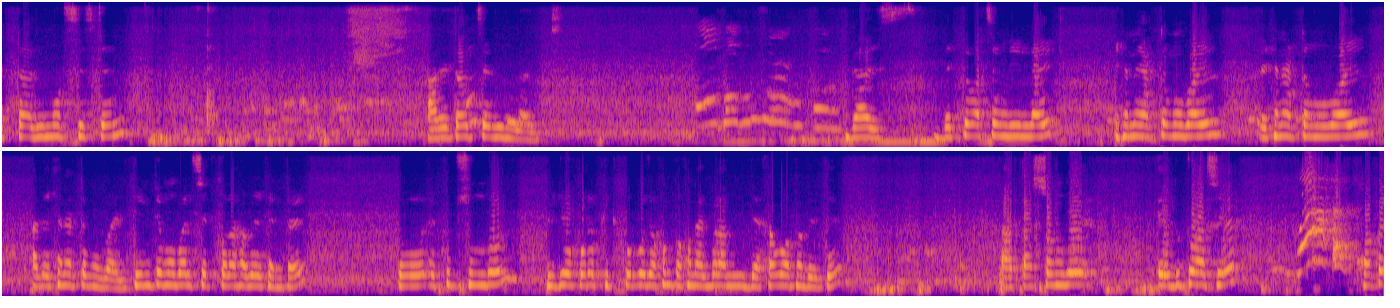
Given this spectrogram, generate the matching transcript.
একটা রিমোট সিস্টেম আর এটা হচ্ছে রিং লাইট গাইস দেখতে পাচ্ছেন রিং লাইট এখানে একটা মোবাইল এখানে একটা মোবাইল আর এখানে একটা মোবাইল তিনটে মোবাইল সেট করা হবে এখানটায়। তো খুব সুন্দর ভিডিও করে ফিট করব যখন, তখন একবার আমি দেখাবো আপনাদেরকে। আর তার সঙ্গে এই দুটো আছে ফটো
